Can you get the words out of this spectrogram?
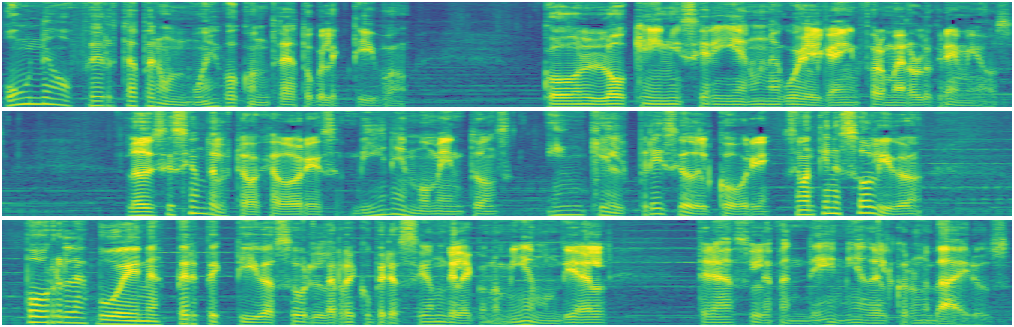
una oferta para un nuevo contrato colectivo, con lo que iniciarían una huelga, informaron los gremios. La decisión de los trabajadores viene en momentos en que el precio del cobre se mantiene sólido por las buenas perspectivas sobre la recuperación de la economía mundial tras la pandemia del coronavirus.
